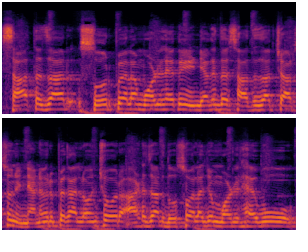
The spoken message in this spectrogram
सात हज़ार सौ रुपए वाला मॉडल है, कहीं इंडिया के अंदर सात हज़ार चार सौ निन्यानवे रुपए का लॉन्च हो और आठ हज़ार दो सौ वाला जो मॉडल है वो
